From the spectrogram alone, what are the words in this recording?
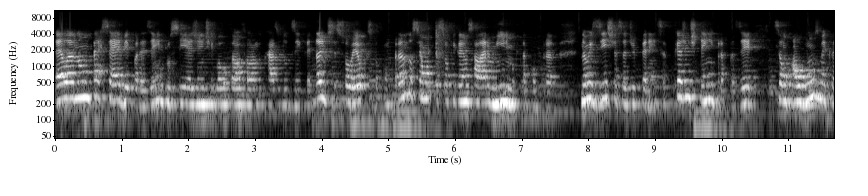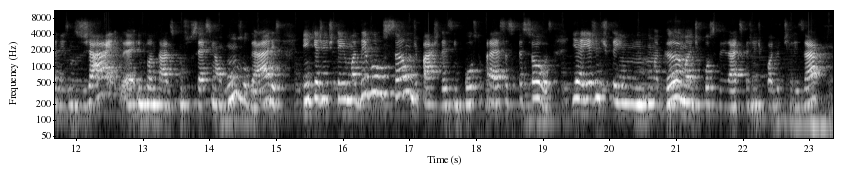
ela não percebe, por exemplo, se a gente, estava falando do caso do desinfetante, se sou eu que estou comprando ou se é uma pessoa que ganha um salário mínimo que está comprando. Não existe essa diferença. O que a gente tem para fazer são alguns mecanismos já é, implantados com sucesso em alguns lugares, em que a gente tem uma devolução de parte desse imposto para essas pessoas. E aí a gente tem um, uma gama de possibilidades que a gente pode utilizar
